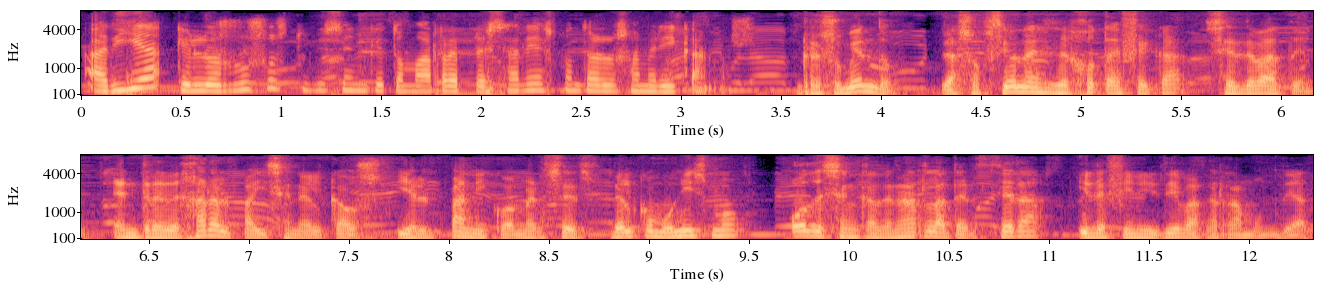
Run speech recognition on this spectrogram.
haría que los rusos tuviesen que tomar represalias contra los americanos. Resumiendo, las opciones de JFK se debaten entre dejar al país en el caos y el pánico a merced del comunismo o desencadenar la tercera y definitiva guerra mundial.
